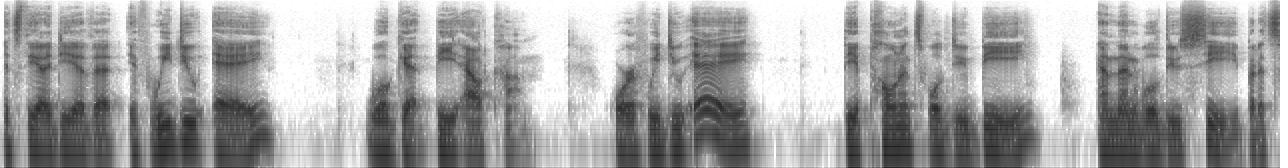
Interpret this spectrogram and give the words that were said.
It's the idea that if we do A, we'll get B outcome. Or if we do A, the opponents will do B, and then we'll do C. But it's,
